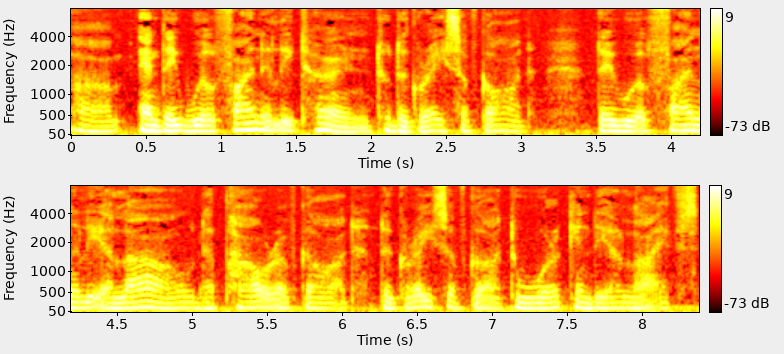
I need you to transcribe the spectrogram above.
um, and they will finally turn to the grace of God. They will finally allow the power of God, the grace of God, to work in their lives.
